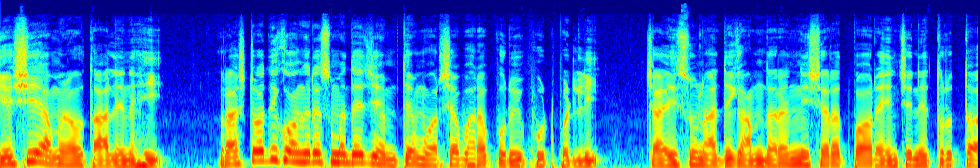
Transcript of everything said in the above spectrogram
यशही मिळवता आले नाही. राष्ट्रवादी काँग्रेसमध्ये जेमतेम वर्षभरापूर्वी फूट पडली. चाळीसहून अधिक आमदारांनी शरद पवार यांचे नेतृत्व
